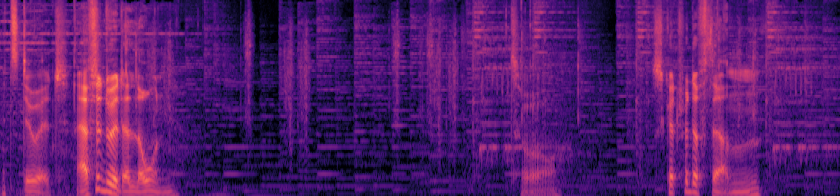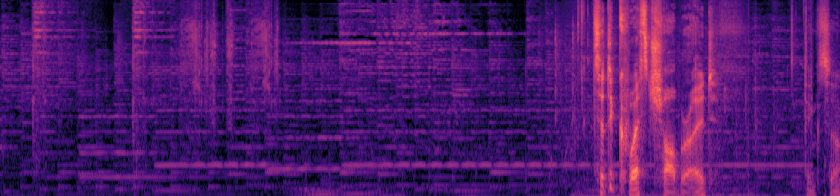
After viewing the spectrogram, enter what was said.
Let's do it. I have to do it alone. So, let's get rid of them. It's at the quest shop, right? I think so.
